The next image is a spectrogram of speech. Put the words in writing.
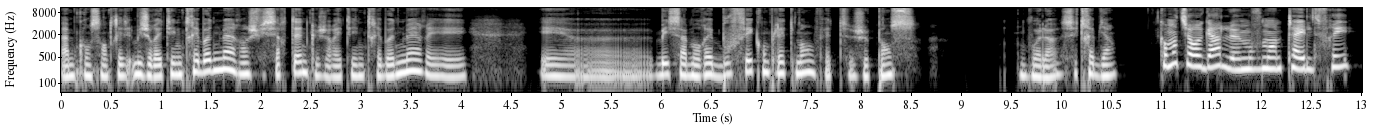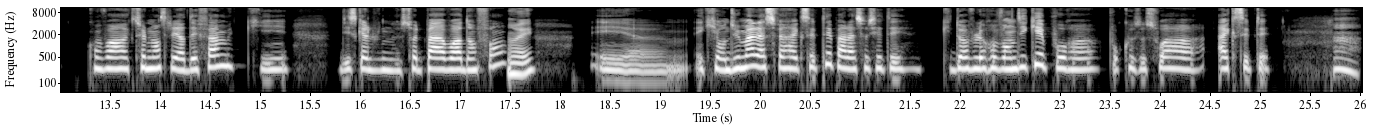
à me concentrer. Mais j'aurais été une très bonne mère. Hein. Je suis certaine que j'aurais été une très bonne mère et et euh, mais ça m'aurait bouffé complètement en fait, je pense. Voilà, c'est très bien. Comment tu regardes le mouvement child free qu'on voit actuellement, c'est-à-dire des femmes qui disent qu'elles ne souhaitent pas avoir d'enfants ouais. et, euh, et qui ont du mal à se faire accepter par la société, qui doivent le revendiquer pour, euh, pour que ce soit accepté. Ah.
